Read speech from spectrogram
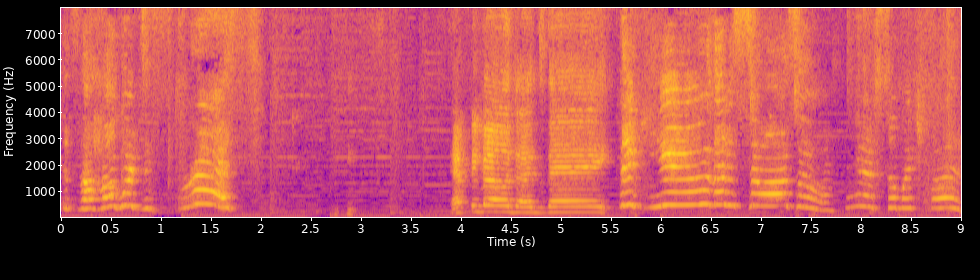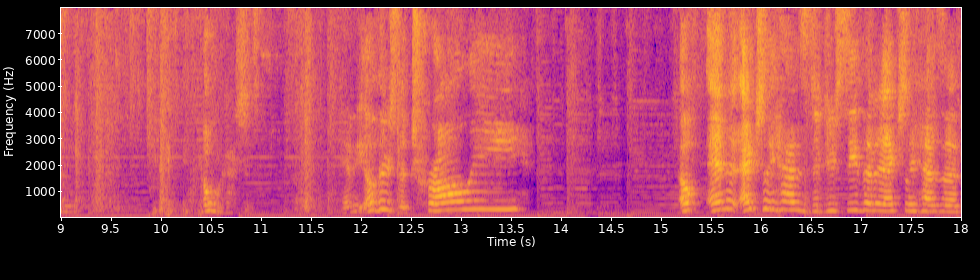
It's the Hogwarts Express. Happy Valentine's Day! Thank you. That is so awesome. I'm gonna have so much fun. Oh my gosh, it's heavy. Oh, there's the trolley. Oh, and it actually has. Did you see that it actually has a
